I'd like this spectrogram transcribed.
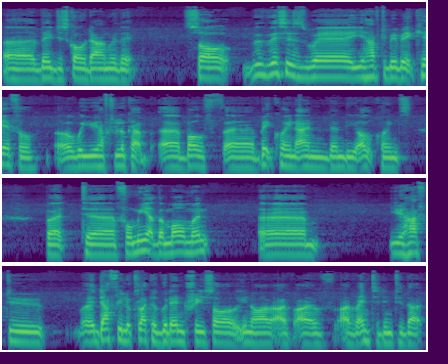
uh, they just go down with it. So th- this is where you have to be a bit careful, uh, where you have to look at uh, both uh, Bitcoin and then the altcoins. But for me at the moment, um, you have to. It definitely looks like a good entry, so you know I've I've I've entered into that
